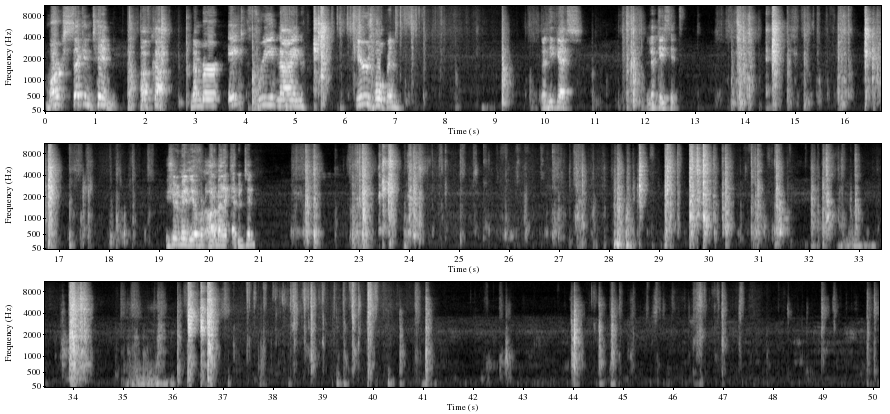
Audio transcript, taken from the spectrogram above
Mark's second tin of Cup, number 839. Here's hoping that he gets Le Case hit. You should have made a deal for an automatic Edmonton.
